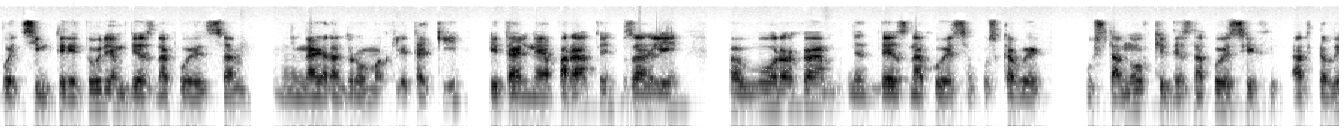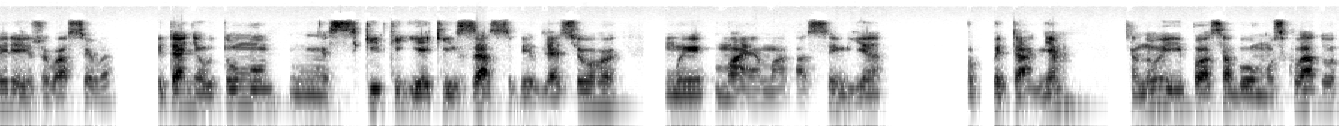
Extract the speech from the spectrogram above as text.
по цим територіям, де знаходяться на аеродромах літаки, літальні апарати взагалі ворога, де знаходяться пускові установки, де знаходиться їх артилерія і жива сила. Питання у тому, скільки і яких засобів для цього ми маємо. А цим є питання. Ну і по особовому складу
